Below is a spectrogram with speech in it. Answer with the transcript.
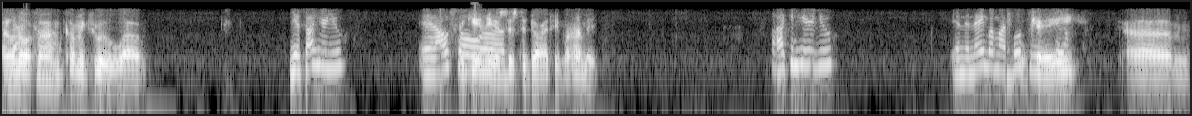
I don't know if I'm coming through. Uh, Yes, I hear you. And also, I can't hear uh, Sister Dorothy Muhammad. I can hear you. And the name of my book Okay. is Um,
